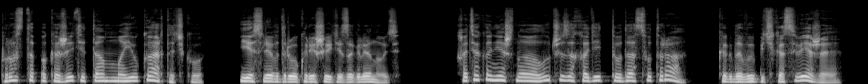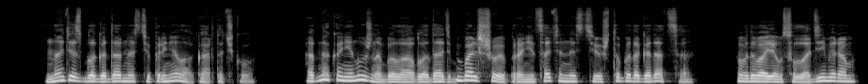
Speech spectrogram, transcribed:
Просто покажите там мою карточку, если вдруг решите заглянуть. Хотя, конечно, лучше заходить туда с утра, когда выпечка свежая». Надя с благодарностью приняла карточку. Однако не нужно было обладать большой проницательностью, чтобы догадаться. Вдвоем с Владимиром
